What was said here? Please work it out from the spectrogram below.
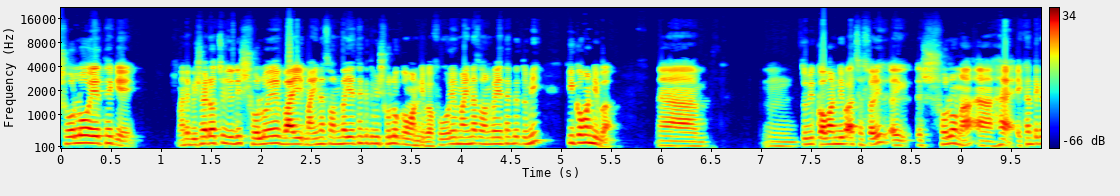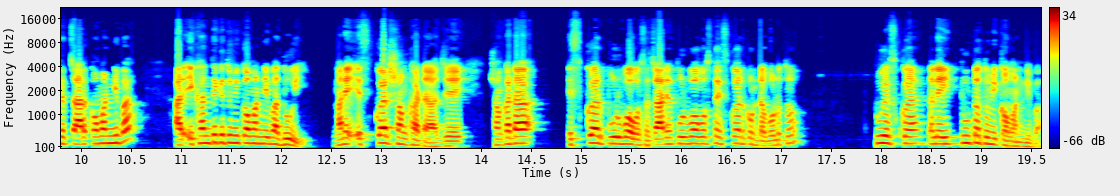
ষোলো এ থেকে মানে বিষয়টা হচ্ছে যদি ষোলো a by minus one by a থেকে, তুমি ষোলো কমান নিবা। Four a minus one by থাকলে তুমি কি কমান নিবা? তুমি কমান নিবা আচ্ছা সরি ষোলো না হ্যাঁ এখান থেকে চার কমান নিবা, আর এখান থেকে তুমি কমান নিবা দুই। মানে স্কোয়ার সংখ্যাটা, যে সংখ্যাটা স্কোয়ার পূর্ব অবস্থা, চারের পূর্ব অবস্থা স্কোয়ার কোনটা বলো তো? টু স্কোয়ার তাহলে এই টুটা তুমি কমান নিবা।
